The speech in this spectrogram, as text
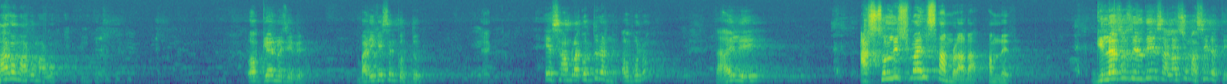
মাগো মাগো মাগো। অজ্ঞান হয়ে যাবে বাড়ি খেয়েছেন কদ্দুর? এ সামলা কদ্দুর আনে, অল্প না? তাইলে আটচল্লিশ মাইল সামড়াটা আমনের গিলাসও জেল দিয়ে চালাছো মাসিরাতে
